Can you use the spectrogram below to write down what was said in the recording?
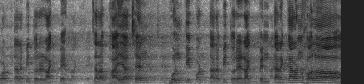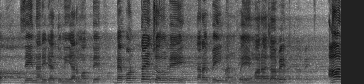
পর্দার ভিতরে রাখবেন। যারা ভাই আছেন বোনকে পর্দার ভিতরে রাখবেন। তার কারণ হলো, যে নারীরা দুনিয়ার মধ্যে বেপর্দায় চলবে, তারা বেইমান হয়ে মারা যাবে। আর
